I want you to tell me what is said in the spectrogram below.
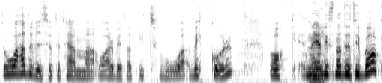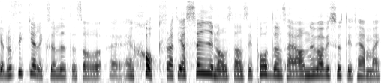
då hade vi suttit hemma och arbetat i två veckor. Och när jag lyssnade tillbaka då fick jag liksom lite så eh, en chock för att jag säger någonstans i podden så här, ja nu har vi suttit hemma i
